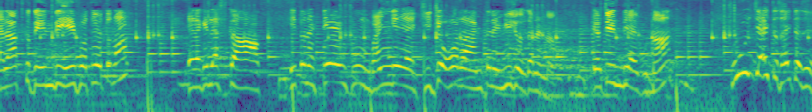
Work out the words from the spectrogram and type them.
এরা আজকে তো এই ফটো হতো না? এরা গেলে আজকে এই না ট্যাং টুং ভাঙ্গে, কি যে ওরা আমি তো নিজেও জানে না। এটা তো এমনি আইবো না? উই যাইতে থাইতেছে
